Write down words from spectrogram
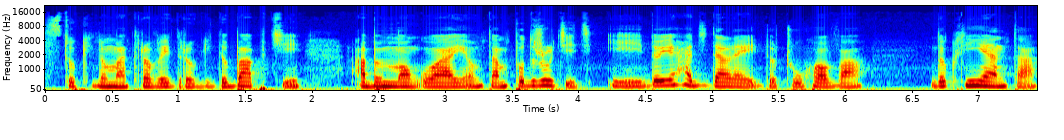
100-kilometrowej drogi do babci, abym mogła ją tam podrzucić i dojechać dalej do Człuchowa, do klienta,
